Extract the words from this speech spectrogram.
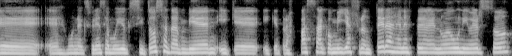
eh, es una experiencia muy exitosa también y que, y que traspasa, comillas, fronteras en este nuevo universo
